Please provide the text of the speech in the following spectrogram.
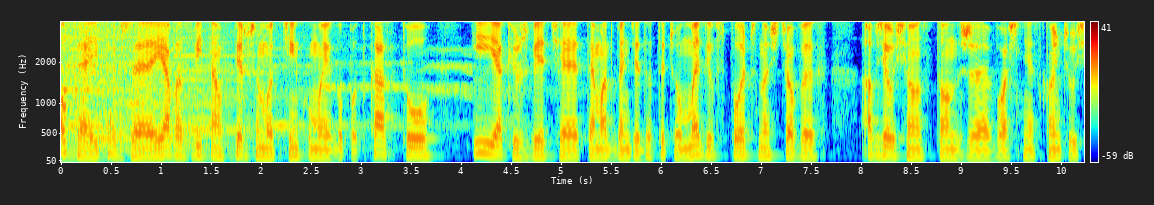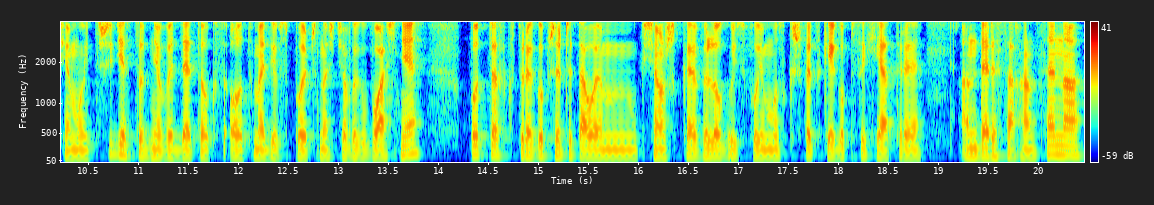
Okej, okay, także ja Was witam w pierwszym odcinku mojego podcastu i jak już wiecie, temat będzie dotyczył mediów społecznościowych, a wziął się stąd, że właśnie skończył się mój 30-dniowy detoks od mediów społecznościowych właśnie, podczas którego przeczytałem książkę Wyloguj swój mózg szwedzkiego psychiatry Andersa Hansena,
